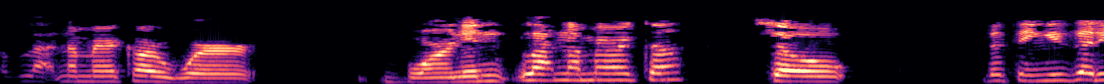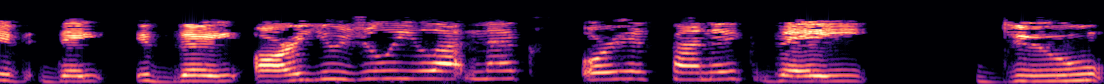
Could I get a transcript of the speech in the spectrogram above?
of Latin America or were born in Latin America. So the thing is that if they if they are usually Latinx or Hispanic, they do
